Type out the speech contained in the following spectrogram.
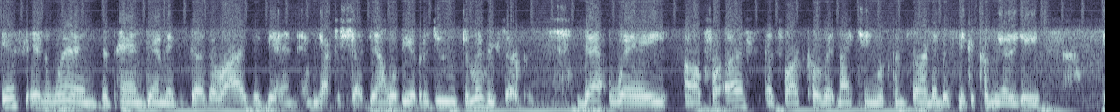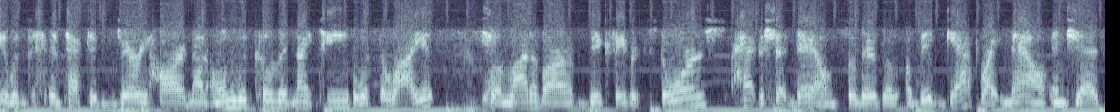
if and when the pandemic does arise again and we have to shut down, we'll be able to do delivery service. That way, uh, for us, as far as COVID-19 was concerned in the sneaker community, it was impacted very hard, not only with COVID-19, but with the riots. So a lot of our big favorite stores had to shut down. So there's a, a big gap right now in just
